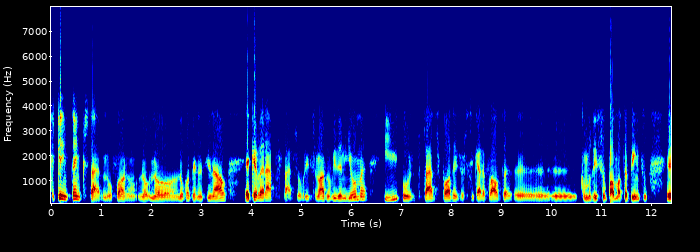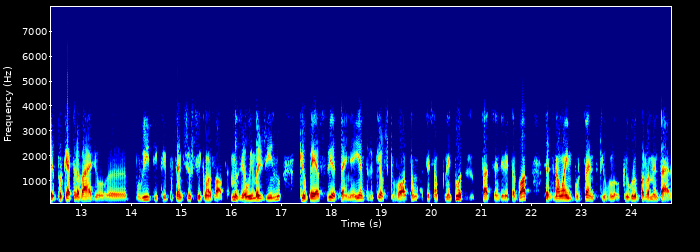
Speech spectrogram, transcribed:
que quem tem que estar no Fórum, no, no, no Conselho Nacional, acabará por estar. Sobre isso não há dúvida nenhuma e os deputados podem justificar a falta, uh, como disse o Paulo Mota Pinto, porque é trabalho político e, portanto, justificam a falta. Mas eu imagino que o PSD tenha entre aqueles que votam, atenção porque nem todos os deputados têm direito a voto, portanto não é importante que o, que o grupo parlamentar,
